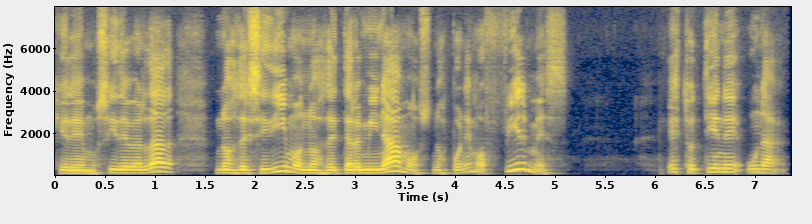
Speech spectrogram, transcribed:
queremos, si de verdad nos decidimos, nos determinamos, nos ponemos firmes, esto tiene una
